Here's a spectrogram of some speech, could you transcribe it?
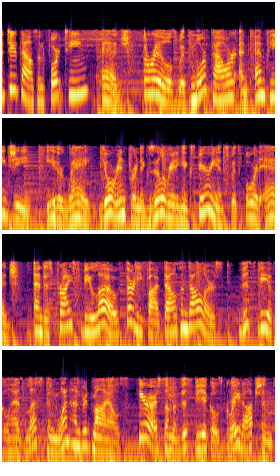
The 2014 Edge thrills with more power and MPG. Either way, you're in for an exhilarating experience with Ford Edge and is priced below $35,000. This vehicle has less than 100 miles. Here are some of this vehicle's great options.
